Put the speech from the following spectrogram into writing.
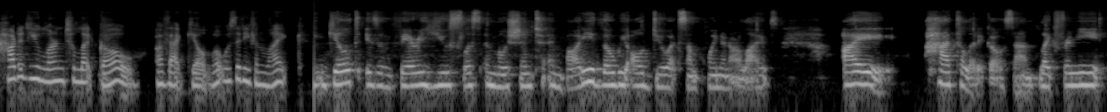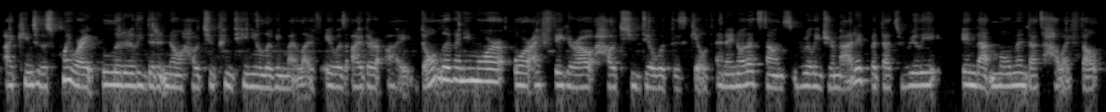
how did you learn to let go of that guilt? What was it even like? Guilt is a very useless emotion to embody, though we all do at some point in our lives. I had to let it go, Sam. Like for me, I came to this point where I literally didn't know how to continue living my life. It was either I don't live anymore or I figure out how to deal with this guilt. And I know that sounds really dramatic, but that's really in that moment, that's how I felt.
